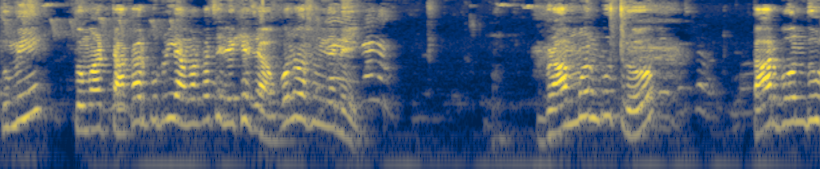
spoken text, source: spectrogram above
তুমি তোমার টাকার পুটুলি আমার কাছে রেখে যাও, কোনো অসুবিধা নেই। ব্রাহ্মণ পুত্র, তার বন্ধু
